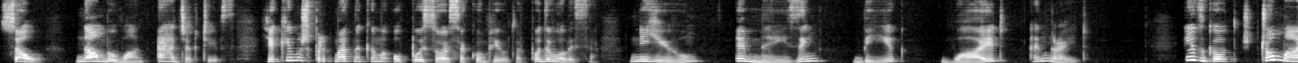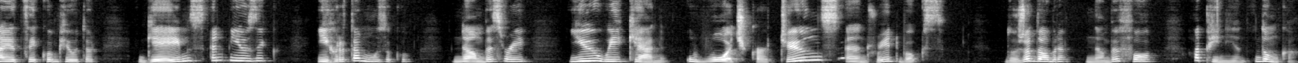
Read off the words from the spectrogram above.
So, number one, adjectives. Якими ж прикметниками описувався комп'ютер? Подивилися. New, amazing, big, wide and great. It's got. Що має цей комп'ютер? Games and music. Ігри та музику. Number three. You, we can watch cartoons and read books. Дуже добре. Number four. Opinion. Думка.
